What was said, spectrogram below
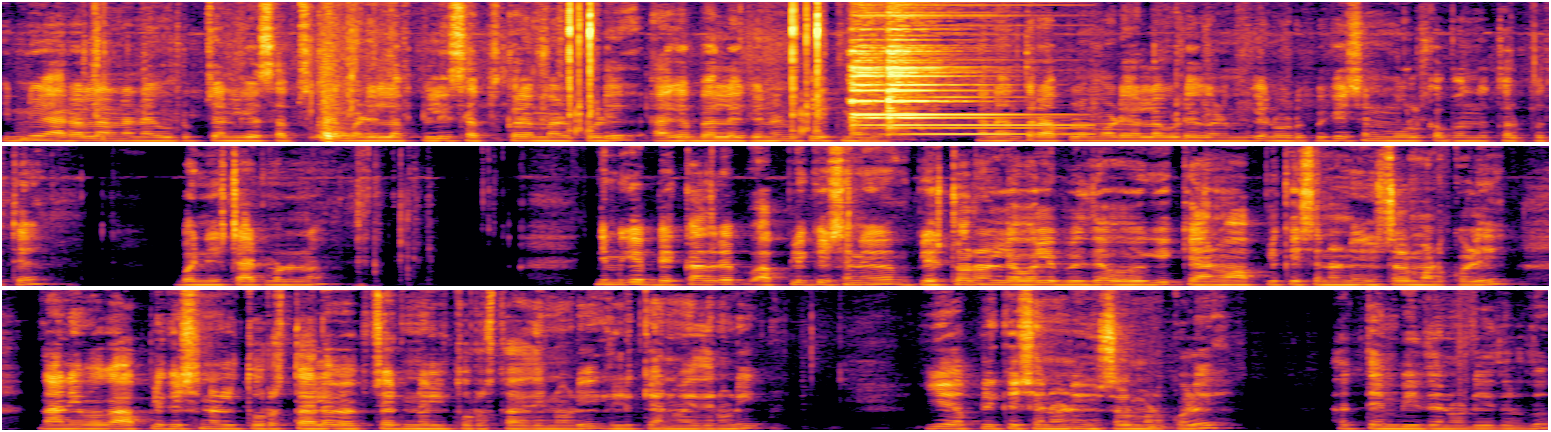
ಇನ್ನೂ ಯಾರೆಲ್ಲ ನನ್ನ ಯೂಟ್ಯೂಬ್ ಚಾನಲ್ಗೆ ಸಬ್ಸ್ಕ್ರೈಬ್ ಮಾಡಿಲ್ಲ ಪ್ಲೀಸ್ ಸಬ್ಸ್ಕ್ರೈಬ್ ಮಾಡಿಕೊಡಿ ಹಾಗೆ ಬೆಲ್ ಐಕನನ್ನು ಕ್ಲಿಕ್ ಮಾಡಿ. ನಂತರ ಅಪ್ಲೋಡ್ ಮಾಡಿ ಎಲ್ಲ ವಿಡಿಯೋಗಳು ನಿಮಗೆ ನೋಟಿಫಿಕೇಶನ್ ಮೂಲಕ ಬಂದು ತಲುಪುತ್ತೆ. ಬನ್ನಿ ಸ್ಟಾರ್ಟ್ ಮಾಡೋಣ. ನಿಮಗೆ ಬೇಕಾದರೆ ಅಪ್ಲಿಕೇಶನ್ ಪ್ಲೇಸ್ಟೋರ್ನಲ್ಲಿ ಅವೈಲೇಬಲ್ ಇದೆ. ಹೋಗಿ ಕ್ಯಾನ್ವಾ ಅಪ್ಲಿಕೇಶನನ್ನು ಇನ್ಸ್ಟಾಲ್ ಮಾಡ್ಕೊಳ್ಳಿ. ನಾನು ನಾನಿವಾಗ ಅಪ್ಲಿಕೇಶನಲ್ಲಿ ತೋರಿಸ್ತಾ ಇಲ್ಲ. ವೆಬ್ಸೈಟ್ನಲ್ಲಿ ತೋರಿಸ್ತಾ ಇದ್ದೀನಿ ನೋಡಿ. ಇಲ್ಲಿ ಕ್ಯಾನ್ವಾ ಇದೆ ನೋಡಿ. ಈ ಅಪ್ಲಿಕೇಶನನ್ನು ಇನ್ಸ್ಟಾಲ್ ಮಾಡ್ಕೊಳ್ಳಿ. ಹತ್ತು ಎಂ ಬಿ ಇದೆ ನೋಡಿ ಇದ್ರದ್ದು.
